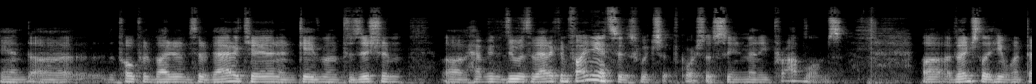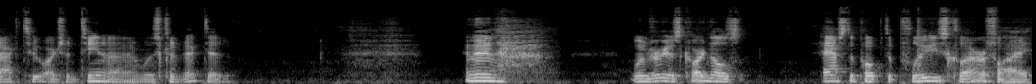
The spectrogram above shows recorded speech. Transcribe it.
And uh, the Pope invited him to the Vatican and gave him a position uh, having to do with Vatican finances, which, of course, has seen many problems. Uh, eventually, he went back to Argentina and was convicted. And then, when various cardinals asked the Pope to please clarify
